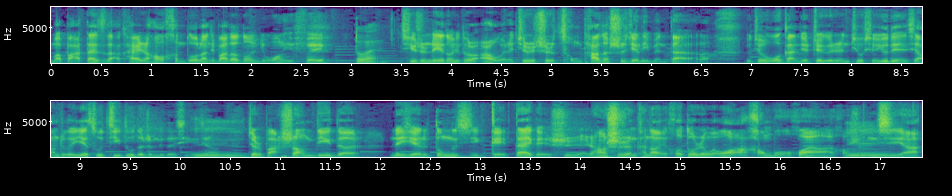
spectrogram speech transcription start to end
把把袋子打开，然后很多乱七八糟的东西就往里飞。对，其实那些东西都是二维的，其实是从他的世界里边带来了。就是我感觉这个人就是有点像这个耶稣基督的这么一个形象，嗯就是把上帝的那些东西给带给世人，然后世人看到以后都认为哇，好魔幻啊，好神奇啊，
